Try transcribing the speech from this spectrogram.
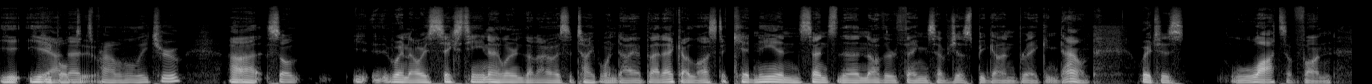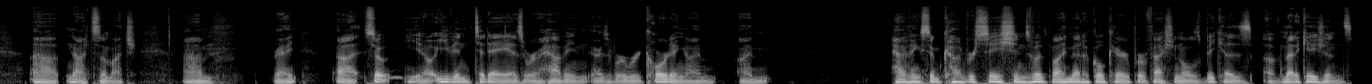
y- yeah, that's do. probably true. Uh, so when I was 16, I learned that I was a type 1 diabetic. I lost a kidney, and since then, other things have just begun breaking down, which is lots of fun. Uh, not so much. Um, right? Uh, so you know, even today, as we're having, as we're recording, I'm I'm having some conversations with my medical care professionals because of medications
